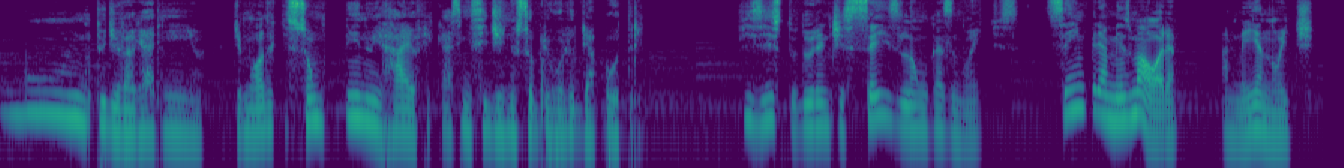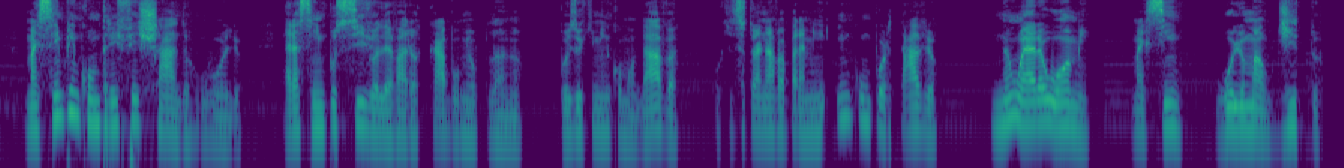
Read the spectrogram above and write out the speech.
Muito devagarinho, de modo que só um tênue raio ficasse incidindo sobre o olho de abutre. Fiz isto durante seis longas noites sempre à mesma hora, à meia-noite, mas sempre encontrei fechado o olho. Era assim impossível levar a cabo o meu plano, pois o que me incomodava, o que se tornava para mim incomportável, não era o homem, mas sim o olho maldito.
